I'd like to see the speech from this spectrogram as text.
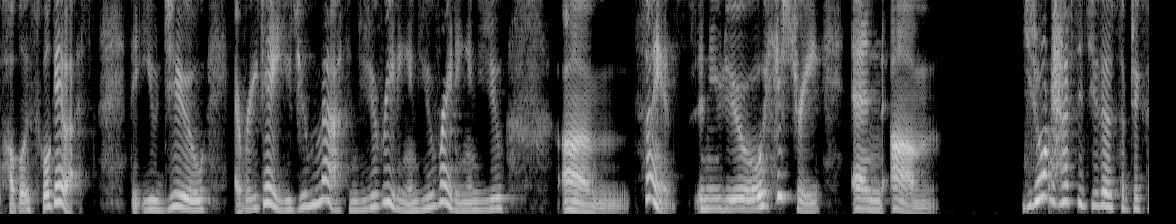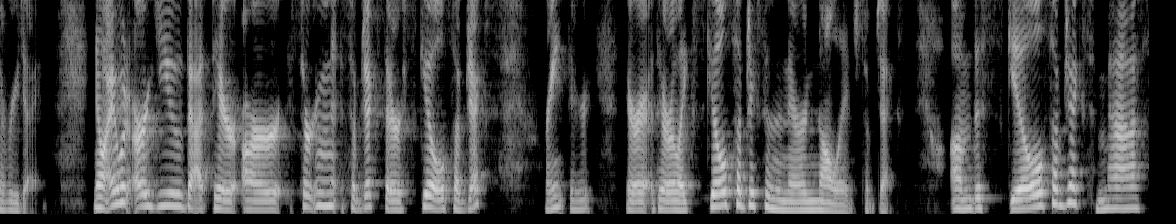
public school gave us that you do every day. You do math and you do reading and you do writing and you do um, science and you do history. And um, you don't have to do those subjects every day. Now i would argue that there are certain subjects that are skill subjects right? There there there are like skill subjects and then there are knowledge subjects. Um the skill subjects math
